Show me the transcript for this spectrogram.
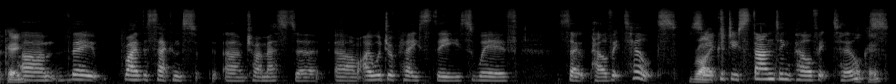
okay, Um, they by the second um, trimester, um, I would replace these with so pelvic tilts. So you could do standing pelvic tilts.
